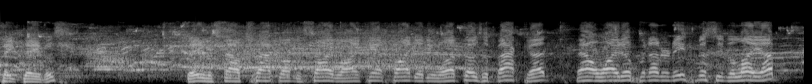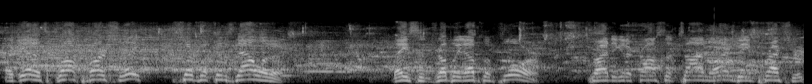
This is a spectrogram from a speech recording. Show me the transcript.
Tate Davis. Davis now trapped on the sideline, can't find anyone. Throws a back cut. Now wide open underneath, missing the layup. Again, it's blocked partially. Sibrel comes down with it. Mason dribbling up the floor, trying to get across the timeline, being pressured.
